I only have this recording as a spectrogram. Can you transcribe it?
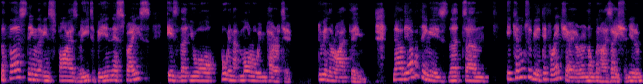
the first thing that inspires me to be in this space is that you're putting that moral imperative doing the right thing. Now, the other thing is that um, it can also be a differentiator in an organization. You know,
